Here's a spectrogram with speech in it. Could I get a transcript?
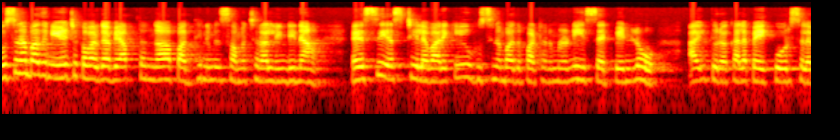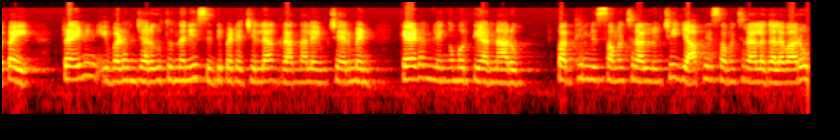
హుస్నాబాద్ నియోజకవర్గ వ్యాప్తంగా పద్దెనిమిది సంవత్సరాలు నిండిన ఎస్సీ ఎస్టీల వారికి హుస్నాబాద్ పట్టణంలోని సెట్విన్లో ఐదు రకాలపై కోర్సులపై ట్రైనింగ్ ఇవ్వడం జరుగుతుందని సిద్దిపేట జిల్లా గ్రంథాలయం చైర్మన్ కేడం లింగమూర్తి అన్నారు. పద్దెనిమిది సంవత్సరాల నుంచి యాభై సంవత్సరాల గలవారు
